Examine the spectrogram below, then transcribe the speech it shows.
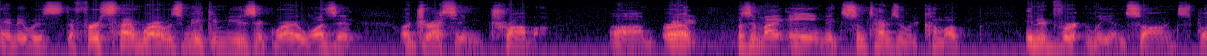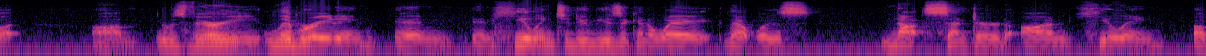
And it was the first time where I was making music where I wasn't addressing trauma, um, or wasn't my aim. It, sometimes it would come up inadvertently in songs, but um, it was very liberating and, and healing to do music in a way that was not centered on healing a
